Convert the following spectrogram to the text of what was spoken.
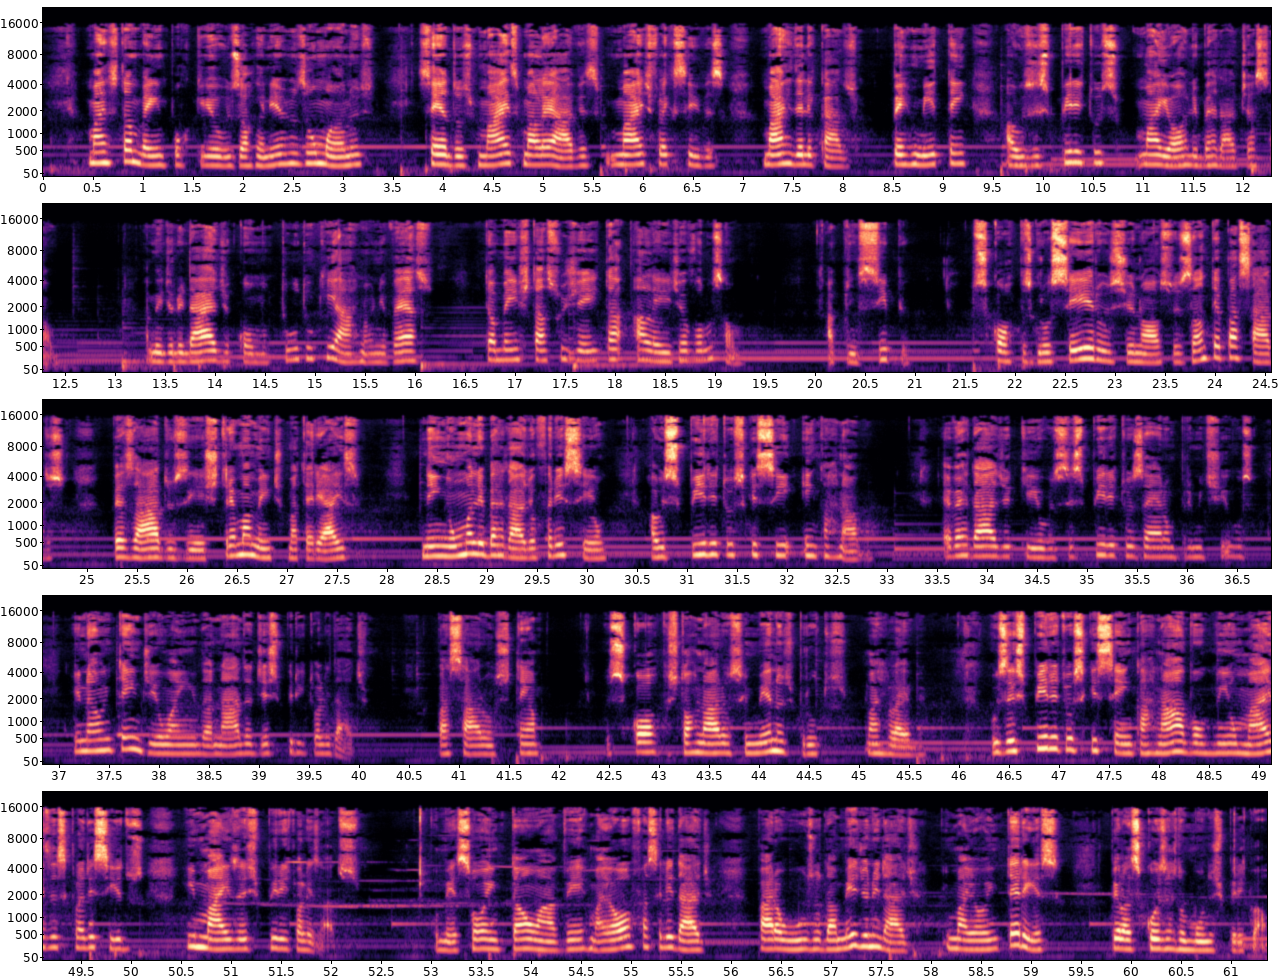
mas também porque os organismos humanos, sendo os mais maleáveis, mais flexíveis, mais delicados, permitem aos espíritos maior liberdade de ação. A mediunidade, como tudo o que há no universo, também está sujeita à lei de evolução. A princípio, os corpos grosseiros de nossos antepassados, pesados e extremamente materiais, nenhuma liberdade ofereceu aos espíritos que se encarnavam. É verdade que os espíritos eram primitivos e não entendiam ainda nada de espiritualidade. Passaram os tempos, os corpos tornaram-se menos brutos, mais leves. Os espíritos que se encarnavam vinham mais esclarecidos e mais espiritualizados. Começou então a haver maior facilidade para o uso da mediunidade e maior interesse pelas coisas do mundo espiritual.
